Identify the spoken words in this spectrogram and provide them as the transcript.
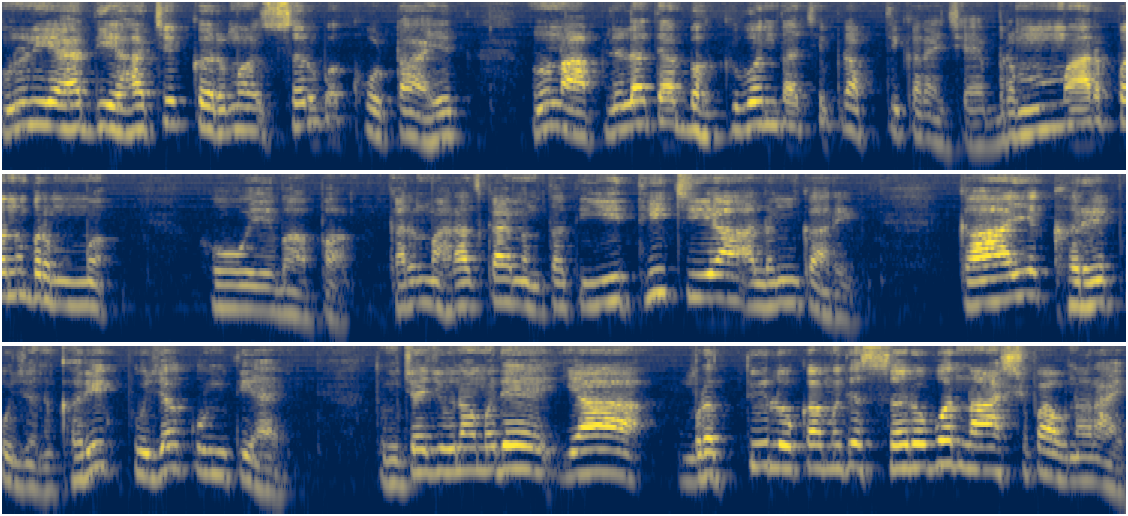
म्हणून या देहाचे कर्म सर्व खोटं आहेत. म्हणून आपल्याला त्या भगवंताची प्राप्ती करायची आहे. ब्रह्मार्पण ब्रह्म. होय बापा. कारण महाराज काय म्हणतात येथीच या अलंकारे काय खरे पूजन खरी पूजा कोणती आहे? तुमच्या जीवनामध्ये या मृत्यू लोकामध्ये सर्व नाश पावणार आहे.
